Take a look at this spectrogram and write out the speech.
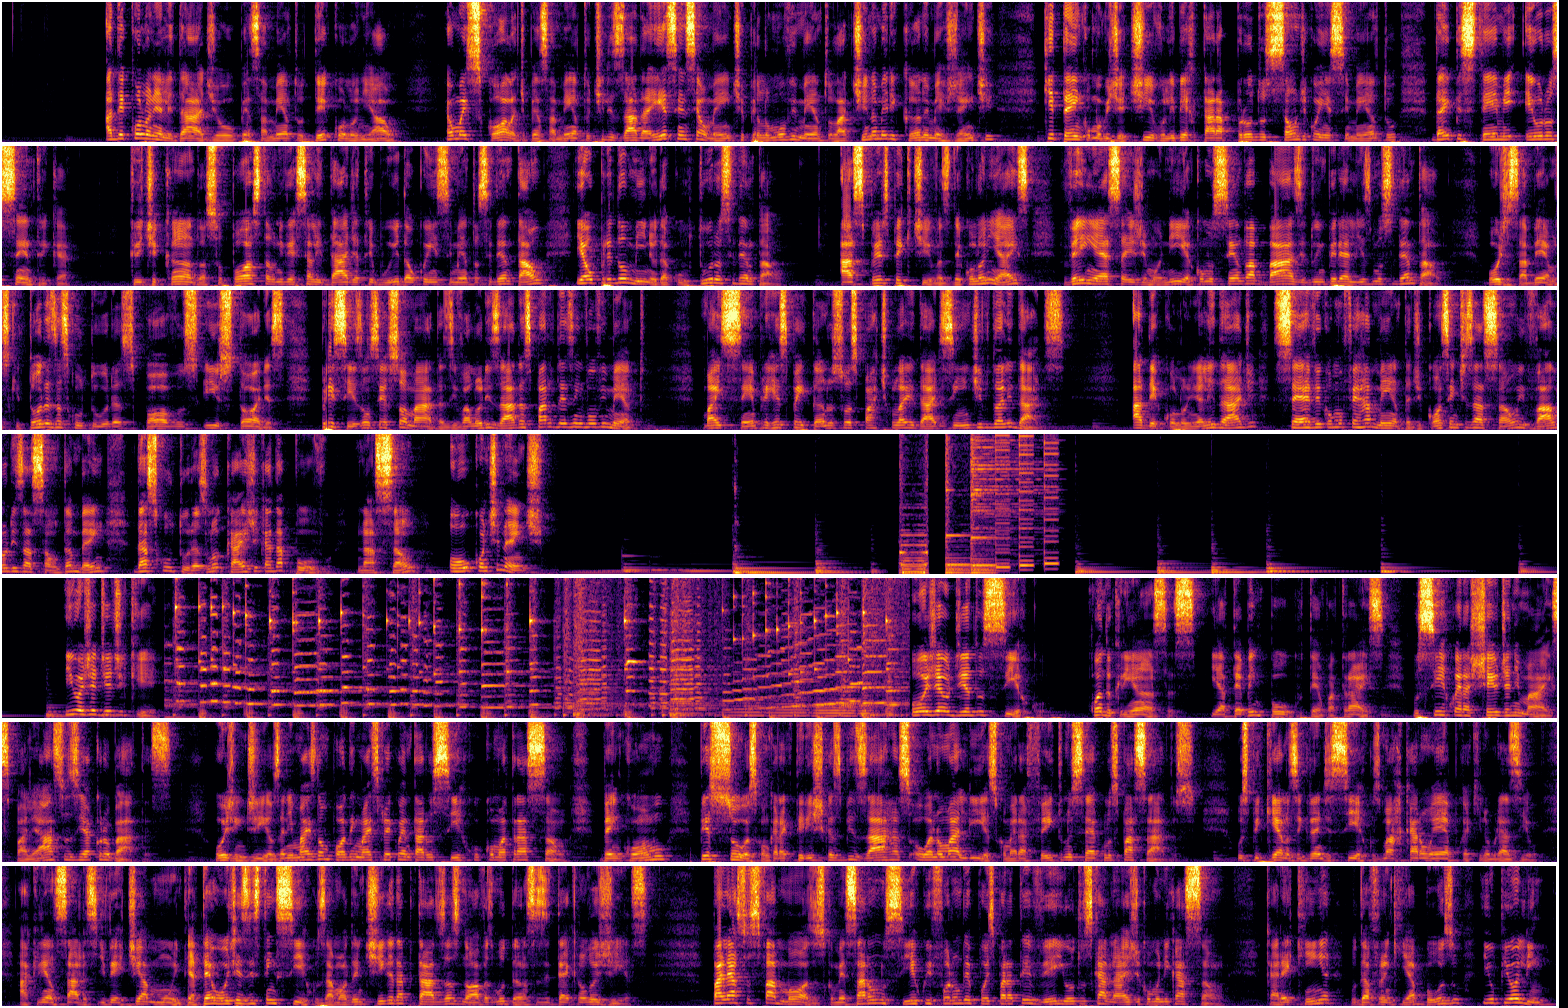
A decolonialidade ou pensamento decolonial é uma escola de pensamento utilizada essencialmente pelo movimento latino-americano emergente que tem como objetivo libertar a produção de conhecimento da episteme eurocêntrica, criticando a suposta universalidade atribuída ao conhecimento ocidental e ao predomínio da cultura ocidental. As perspectivas decoloniais veem essa hegemonia como sendo a base do imperialismo ocidental. Hoje sabemos que todas as culturas, povos e histórias precisam ser somadas e valorizadas para o desenvolvimento, mas sempre respeitando suas particularidades e individualidades. A decolonialidade serve como ferramenta de conscientização e valorização também das culturas locais de cada povo, nação ou continente. E hoje é dia de quê? Hoje é o dia do circo. Quando crianças, e até bem pouco tempo atrás, o circo era cheio de animais, palhaços e acrobatas. Hoje em dia, os animais não podem mais frequentar o circo como atração, bem como pessoas com características bizarras ou anomalias, como era feito nos séculos passados. Os pequenos e grandes circos marcaram época aqui no Brasil. A criançada se divertia muito e até hoje existem circos à moda antiga adaptados às novas mudanças e tecnologias. Palhaços famosos começaram no circo e foram depois para a TV e outros canais de comunicação. Carequinha, o da franquia Bozo e o Piolim.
